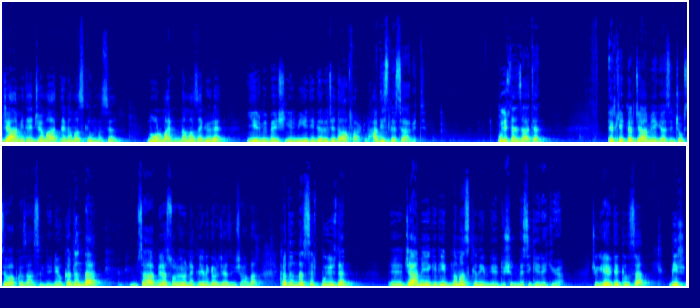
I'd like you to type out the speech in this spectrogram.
camide cemaatle namaz kılması normal namaza göre 25-27 derece daha farklı. Hadisle sabit. Bu yüzden zaten erkekler camiye gelsin çok sevap kazansın deniyor. Kadın da sahabe biraz sonra örneklerini göreceğiz inşallah. Kadın da sırf bu yüzden e, camiye gideyim, namaz kılayım diye düşünmesi gerekiyor. Çünkü evde kılsa bir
